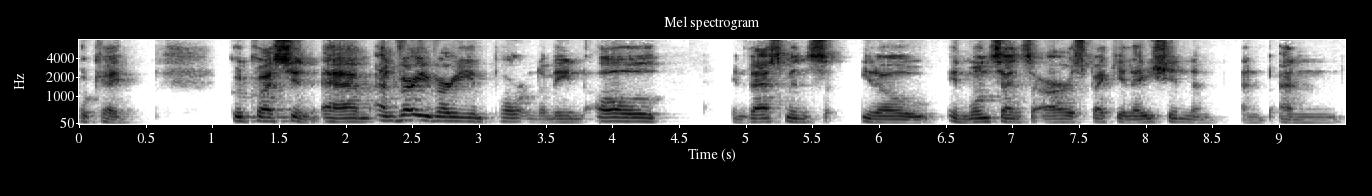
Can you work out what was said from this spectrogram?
Okay, good question, um, and very, very important. I mean, all investments, you know, in one sense are speculation and and and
